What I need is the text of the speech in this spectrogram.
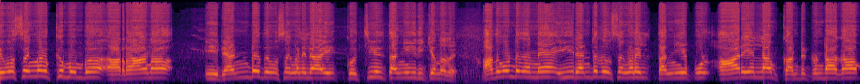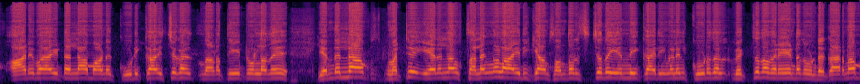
ദിവസങ്ങൾക്ക് മുമ്പ് റാണ ഈ രണ്ട് ദിവസങ്ങളിലായി കൊച്ചിയിൽ തങ്ങിയിരിക്കുന്നത്. അതുകൊണ്ട് തന്നെ ഈ രണ്ട് ദിവസങ്ങളിൽ തങ്ങിയപ്പോൾ ആരെയെല്ലാം കണ്ടിട്ടുണ്ടാകാം ആരുമായിട്ടെല്ലാമാണ് കൂടിക്കാഴ്ചകൾ നടത്തിയിട്ടുള്ളത് എന്തെല്ലാം മറ്റ് ഏതെല്ലാം സ്ഥലങ്ങളായിരിക്കാം സന്ദർശിച്ചത് എന്നീ കാര്യങ്ങളിൽ കൂടുതൽ വ്യക്തത വരേണ്ടതുണ്ട്. കാരണം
